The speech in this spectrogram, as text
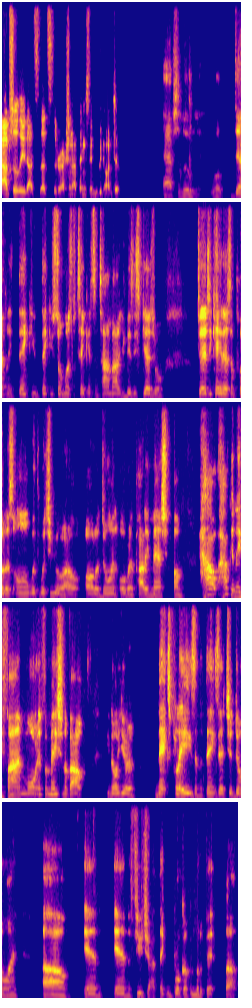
absolutely, that's that's the direction that things need to be going to. Absolutely. Well, definitely. Thank you. Thank you so much for taking some time out of your busy schedule to educate us and put us on with what you all, all are doing over at Polymesh. Um, how how can they find more information about you know your next plays and the things that you're doing um, in in the future? I think we broke up a little bit, but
